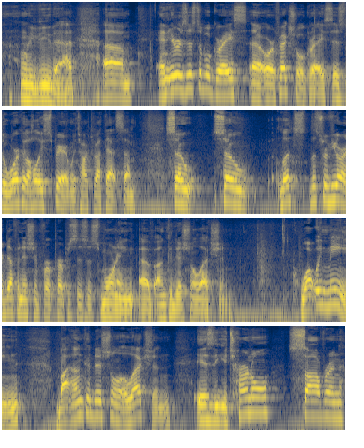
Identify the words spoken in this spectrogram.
we view that. Um, and irresistible grace uh, or effectual grace is the work of the Holy Spirit. We talked about that some. So, so let's, let's review our definition for purposes this morning of unconditional election. What we mean by unconditional election is the eternal, sovereign,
